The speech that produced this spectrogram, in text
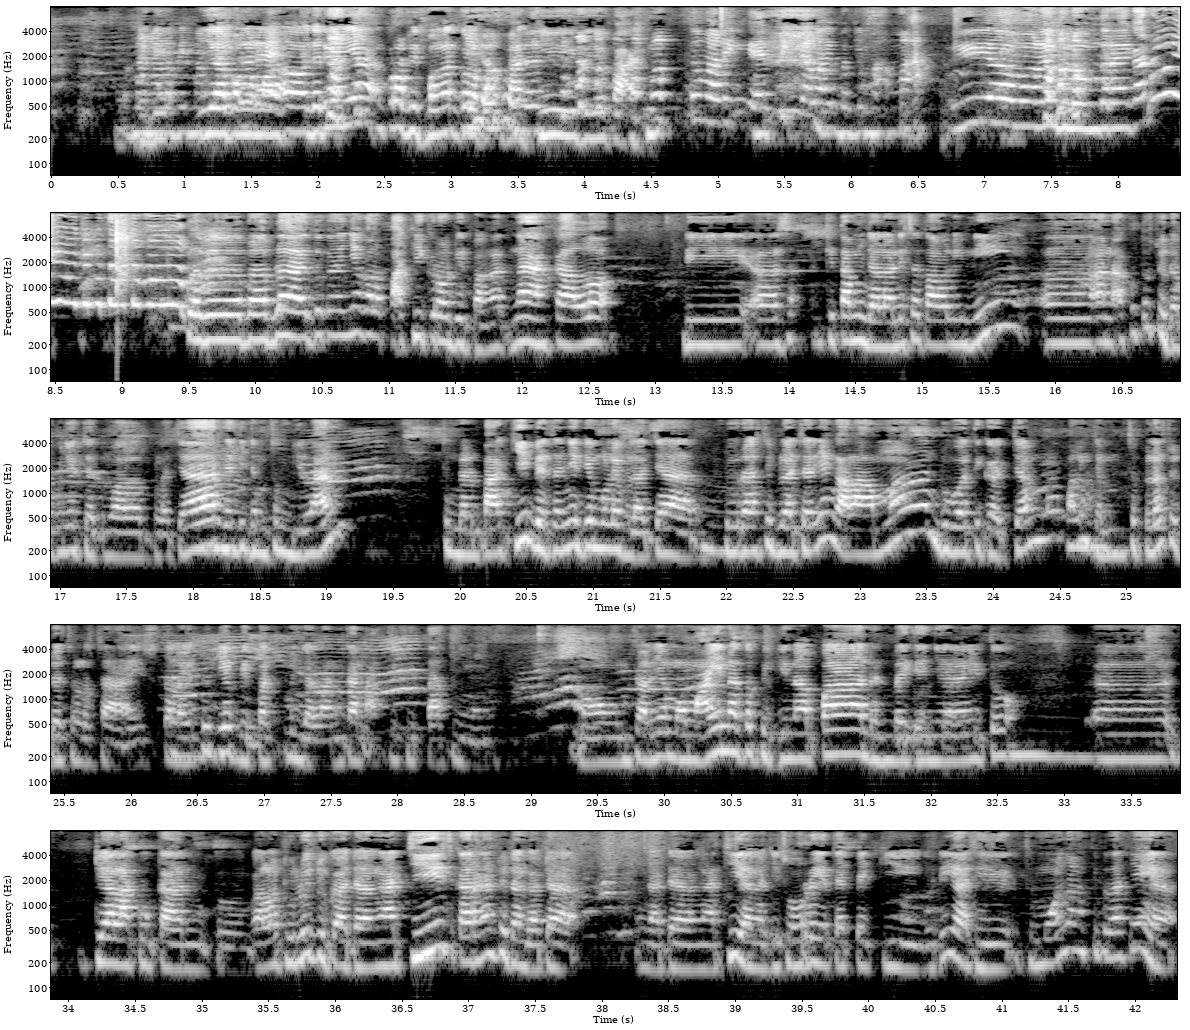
Iya pengalaman. Oh, jadi kayaknya kredit banget kalau Iya, pagi gitu ya Pak. itu paling etik kalau bagi mak-mak. Iya, mulai belum teriakan, oh iya cepetan teman bla bla bla bla bla itu kayaknya kalau pagi kredit banget. Nah, kalau di se- kita menjalani setahun ini eh, anakku tuh sudah punya jadwal belajar jadi jam 9 9 pagi biasanya dia mulai belajar durasi belajarnya nggak lama 2-3 jam lah paling jam 11 sudah selesai setelah itu dia bebas menjalankan aktivitasnya mau misalnya mau main atau bikin apa dan sebagainya itu eh, dia lakukan itu kalau dulu juga ada ngaji sekarang kan sudah nggak ada nggak ada ngaji ya ngaji sore TPQ jadi ya di semuanya aktivitasnya ya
